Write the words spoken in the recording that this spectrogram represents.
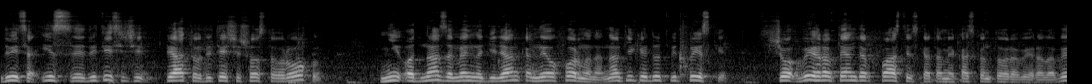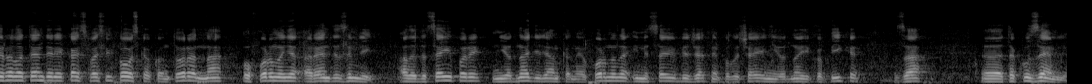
Дивіться, із 2005-2006 року ні одна земельна ділянка не оформлена. Нам тільки йдуть відписки, що виграв тендер Фастівська, там якась контора виграла, виграла тендер якась Васильковська контора на оформлення оренди землі. Але до цієї пори ні одна ділянка не оформлена і місцевий бюджет не отримує ні одної копійки за е, таку землю.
